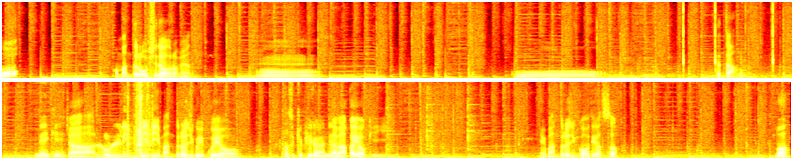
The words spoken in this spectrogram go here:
오. 한번 만들어 봅시다 그러면. 어. 오. 됐다. 네 개. 자 롤링 밀이 만들어지고 있고요. 다섯 개 필요하네. 그다음에 아까 여기 여기 만들어진 거 어디 갔어? 뭐?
